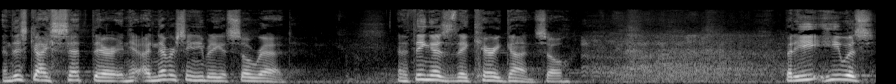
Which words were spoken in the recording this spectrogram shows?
and this guy sat there, and I'd never seen anybody get so red. And the thing is, they carry guns, so. but he, he was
